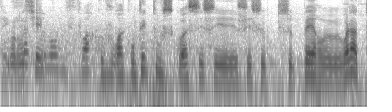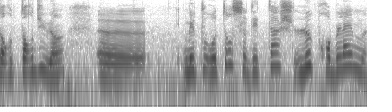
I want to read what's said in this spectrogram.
c'est exactement l'histoire que vous racontez tous, quoi. C'est ce, père, voilà, tordu, hein. mais pour autant se détache le problème,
